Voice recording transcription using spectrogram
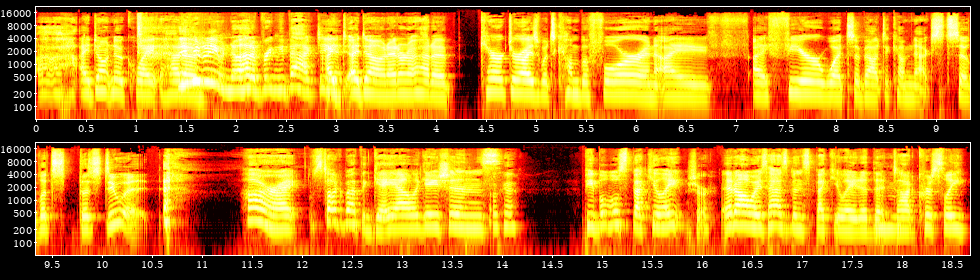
uh, I don't know quite how you don't to. even know how to bring me back, do you? I, I don't. I don't know how to characterize what's come before, and I I fear what's about to come next. So let's let's do it. All right, let's talk about the gay allegations. okay, People will speculate. sure. It always has been speculated that mm-hmm. Todd Chrisley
